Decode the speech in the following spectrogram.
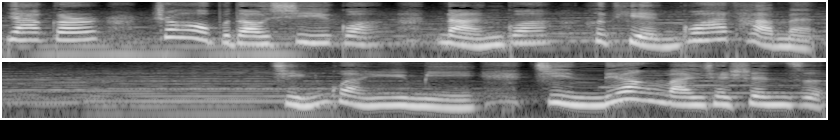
压根儿照不到西瓜、南瓜和甜瓜它们。尽管玉米尽量弯下身子，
